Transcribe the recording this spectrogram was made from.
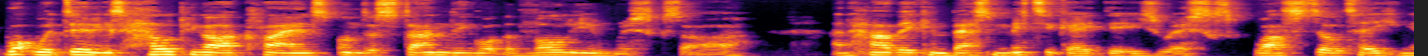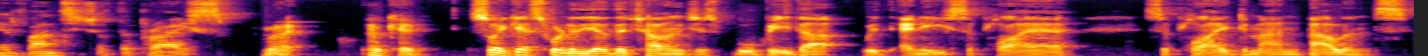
what we're doing is helping our clients understanding what the volume risks are and how they can best mitigate these risks while still taking advantage of the price. Right. Okay. So I guess one of the other challenges will be that with any supplier supply demand balance,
